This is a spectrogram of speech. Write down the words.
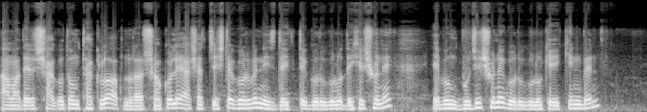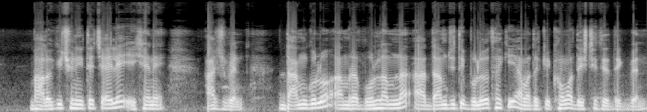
আমাদের স্বাগতম থাকল। আপনারা সকলে আসার চেষ্টা করবেন নিজ দেখতে গরুগুলো দেখে শুনে এবং বুঝে শুনে গরুগুলোকে কিনবেন। ভালো কিছু নিতে চাইলে এখানে আসবেন। দামগুলো আমরা বললাম না, আর দাম যদি বলেও থাকি, আমাদেরকে ক্ষমা দৃষ্টিতে দেখবেন।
